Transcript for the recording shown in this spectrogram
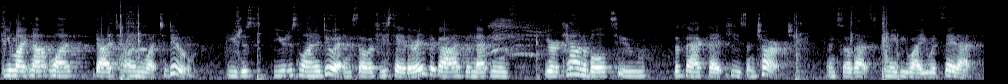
you might not want God telling you what to do. You just you just want to do it. And so if you say there is a God, then that means you're accountable to the fact that He's in charge. And so that's maybe why you would say that.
